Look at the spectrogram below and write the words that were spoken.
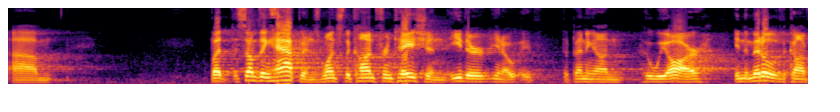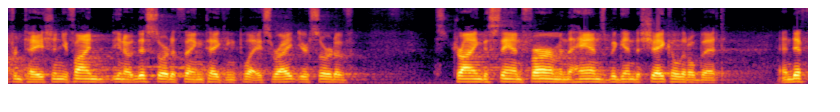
Um, but something happens once the confrontation. Either you know, if depending on who we are, in the middle of the confrontation, you find, you know, this sort of thing taking place, right? You're sort of trying to stand firm and the hands begin to shake a little bit. And if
